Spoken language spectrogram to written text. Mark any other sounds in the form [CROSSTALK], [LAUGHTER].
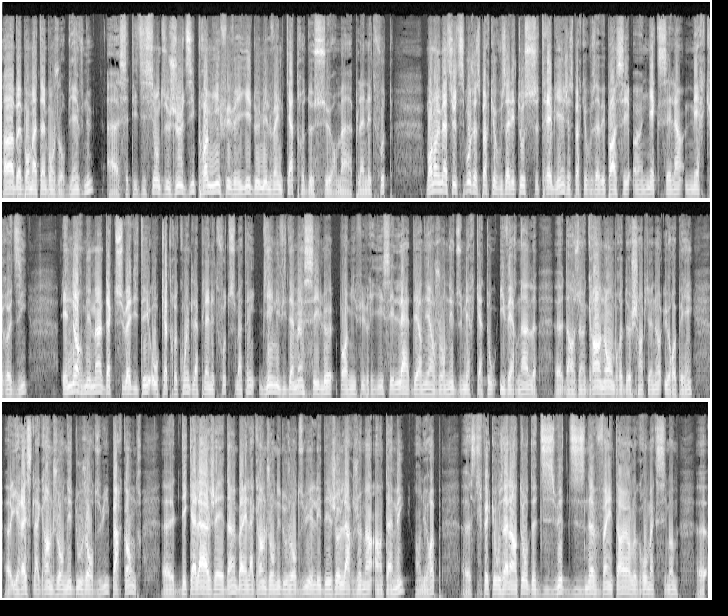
Ah ben bon matin, bonjour, bienvenue à cette édition du jeudi 1er février 2024 de Sur ma planète foot. Mon nom est Mathieu Thibault, j'espère que vous allez tous très bien, j'espère que vous avez passé un excellent mercredi énormément d'actualités aux quatre coins de la planète foot ce matin. Bien évidemment, c'est le 1er février, c'est la dernière journée du mercato hivernal euh, dans un grand nombre de championnats européens. Euh, il reste la grande journée d'aujourd'hui. Par contre, euh, décalage aidant, ben la grande journée d'aujourd'hui, elle est déjà largement entamée en Europe. Ce qui fait qu'aux alentours de 18, 19, 20 heures, le gros maximum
